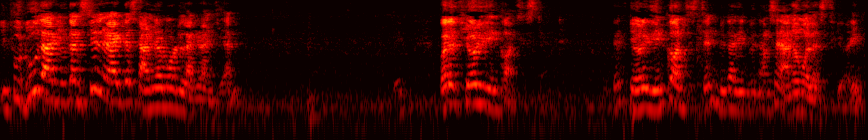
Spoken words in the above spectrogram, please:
If you do that, you can still write the standard model Lagrangian. but the theory is inconsistent. Okay? Theory is inconsistent because it becomes an anomalous theory.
